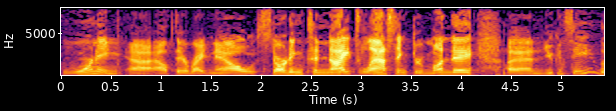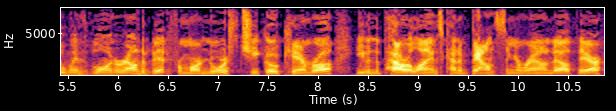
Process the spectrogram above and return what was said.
warning uh, out there right now, starting tonight, lasting through Monday, and you can see the winds blowing around a bit from our North Chico camera. Even the power lines kind of bouncing around out there.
